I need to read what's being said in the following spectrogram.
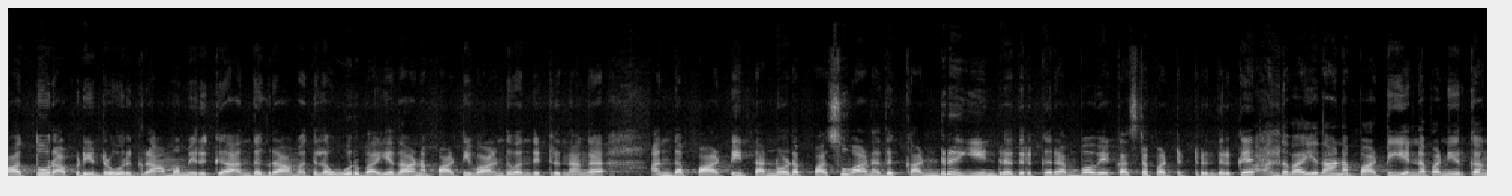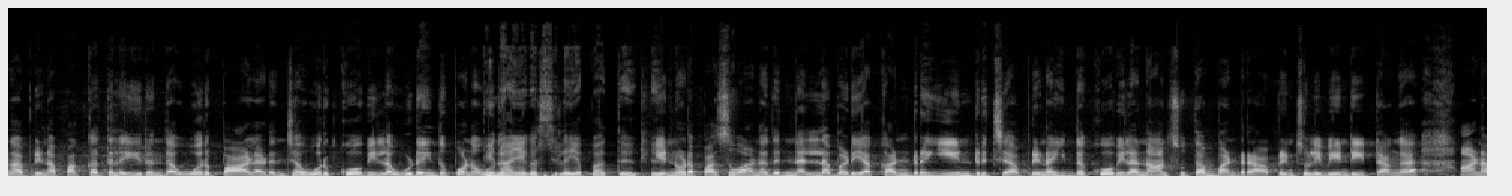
ஆத்தூர் அப்படின்ற ஒரு கிராமம் இருக்கு. அந்த கிராமத்துல ஒரு வயதான பாட்டி வாழ்ந்து வந்துட்டு இருந்தாங்க. அந்த பாட்டி தன்னோட பசுவானது கன்று ஈன்றதற்கு ரொம்பவே கஷ்டப்பட்டுட்டு இருந்திருக்கு. அந்த வயதான பாட்டி என்ன பண்ணியிருக்காங்க அப்படின்னா பக்கத்துல இருந்த ஒரு பாலடைஞ்ச ஒரு கோவில்ல உடைந்து போன விநாயகர் சிலையை பார்த்து என்னோட பசுவானது நல்லபடியா கன்று ஈன்றுச்சு அப்படின்னா இந்த கோவிலை நான் சுத்தம் பண்றேன் அப்படின்னு சொல்லி வேண்டிட்டாங்க. ஆனா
